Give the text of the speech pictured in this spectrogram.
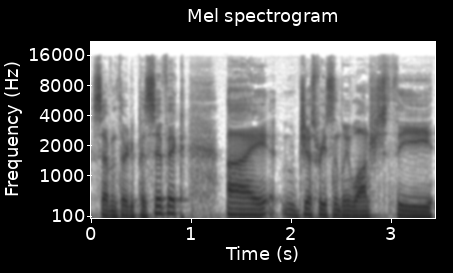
7.30 pacific. I just recently launched the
